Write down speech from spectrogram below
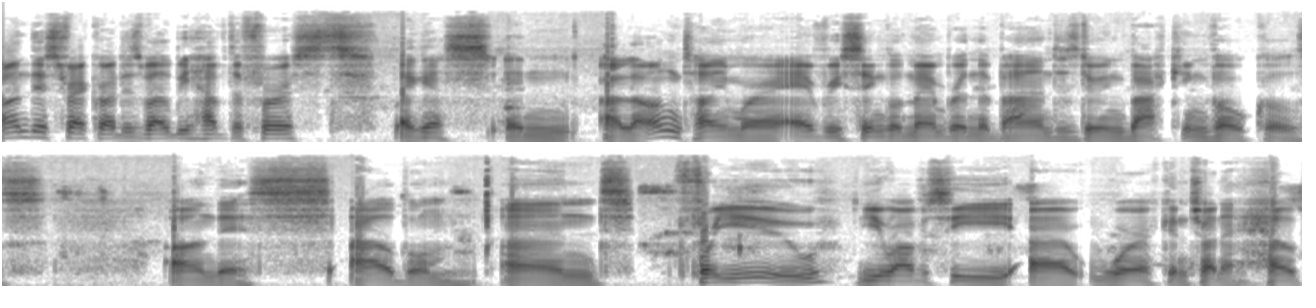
on this record as well, we have the first, I guess, in a long time where every single member in the band is doing backing vocals on this album. And for you, you obviously uh, work and trying to help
